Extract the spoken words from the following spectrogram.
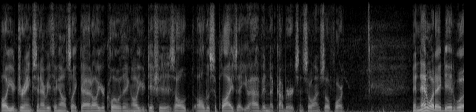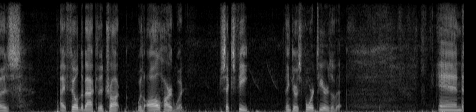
all your drinks and everything else like that, all your clothing, all your dishes, all, all the supplies that you have in the cupboards and so on and so forth. And then what I did was I filled the back of the truck with all hardwood, six feet. I think there's four tiers of it and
